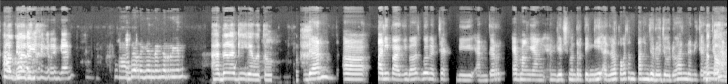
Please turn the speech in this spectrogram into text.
Kalau Ada gue lagi denger- dengerin kan? Ada lagi yang dengerin. Ada lagi ya betul. Dan eh, tadi pagi banget gue ngecek di Anchor, emang yang engagement tertinggi adalah pokoknya tentang jodoh-jodohan dan nikah-nikahan.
